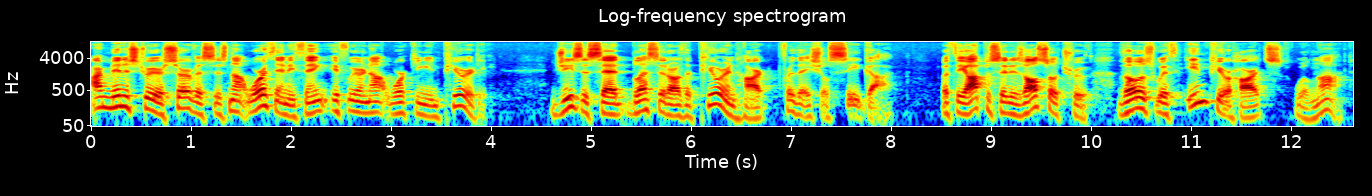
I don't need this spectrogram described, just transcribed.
Our ministry or service is not worth anything if we are not working in purity. Jesus said, blessed are the pure in heart, for they shall see God. But the opposite is also true. Those with impure hearts will not.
